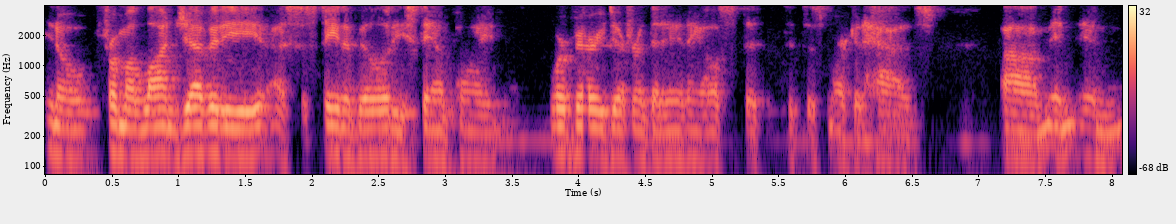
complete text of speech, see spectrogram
you know from a longevity a sustainability standpoint we're very different than anything else that, that this market has um, in, in,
